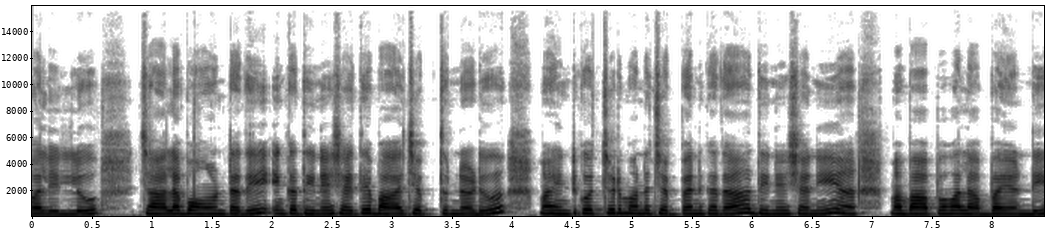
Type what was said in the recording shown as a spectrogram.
వాళ్ళ ఇల్లు చాలా బాగుంటుంది ఇంకా దినేష్ అయితే బాగా చెప్తున్నాడు. మా ఇంటికి వచ్చాడు మొన్న చెప్పాను కదా దినేష్ అని. మా బాప వాళ్ళ అబ్బాయి అండి.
